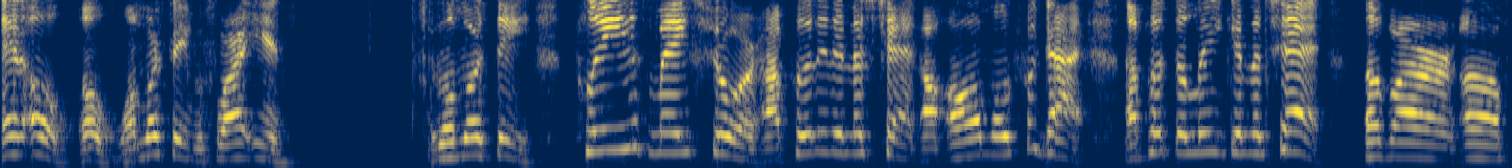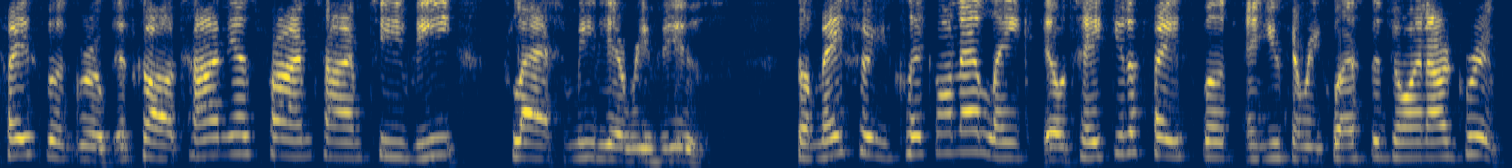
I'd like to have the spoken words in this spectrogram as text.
and oh, oh, one more thing before I end. One more thing. Please make sure I put it in the chat. I almost forgot. I put the link in the chat of our uh, Facebook group. It's called Tanya's Primetime TV slash media reviews. So make sure you click on that link. It'll take you to Facebook and you can request to join our group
